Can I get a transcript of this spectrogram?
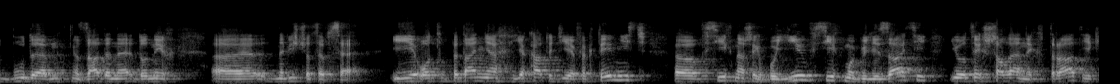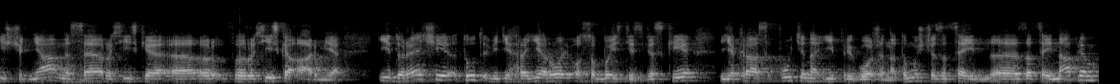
буде задане до них, навіщо це все? І от питання, яка тоді ефективність е, всіх наших боїв, всіх мобілізацій і оцих шалених втрат, які щодня несе російське е, російська армія. І до речі, тут відіграє роль особисті зв'язки якраз Путіна і Пригожина, тому що за цей е, за цей напрям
